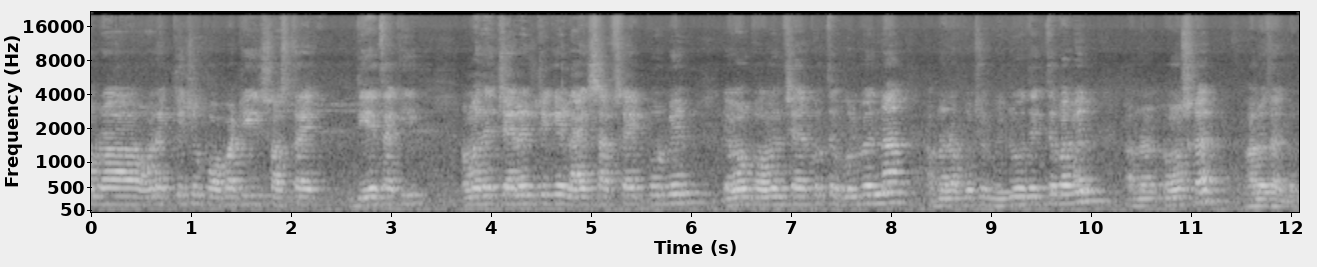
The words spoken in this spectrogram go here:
আমরা অনেক কিছু প্রপার্টি সস্তায় দিয়ে থাকি। আমাদের চ্যানেলটিকে লাইক সাবস্ক্রাইব করবেন এবং কমেন্ট শেয়ার করতে ভুলবেন না। আপনারা প্রচুর ভিডিও দেখতে পাবেন। আপনার নমস্কার, ভালো থাকবেন।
